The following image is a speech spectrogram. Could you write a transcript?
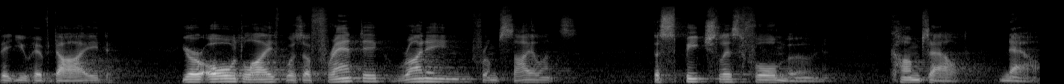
that you have died. Your old life was a frantic running from silence. The speechless full moon comes out now.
